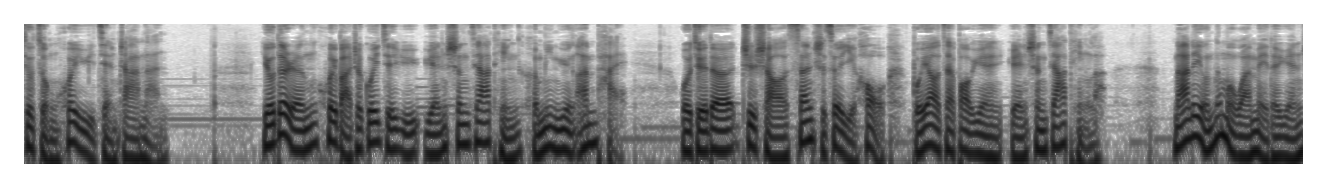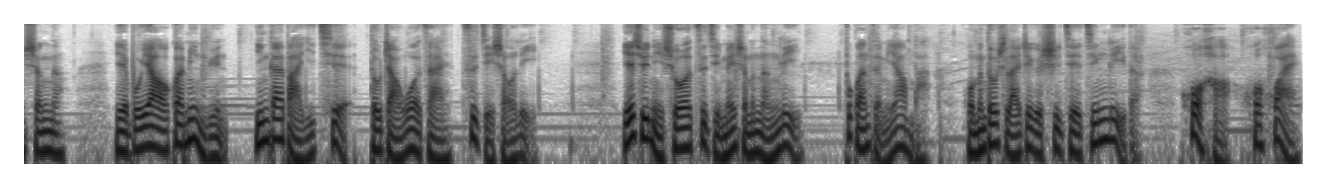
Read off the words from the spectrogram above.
就总会遇见渣男。有的人会把这归结于原生家庭和命运安排。我觉得至少三十岁以后，不要再抱怨原生家庭了，哪里有那么完美的原生呢？也不要怪命运，应该把一切都掌握在自己手里。也许你说自己没什么能力，不管怎么样吧，我们都是来这个世界经历的，或好或坏，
